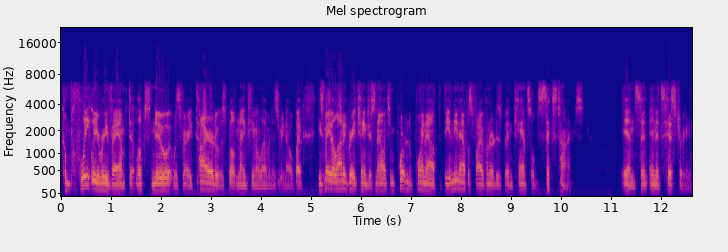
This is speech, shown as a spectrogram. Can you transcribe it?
completely revamped. It looks new. It was very tired. It was built in 1911 as we know. But he's made a lot of great changes. Now it's important to point out that the indianapolis 500 has been canceled six times in in its history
